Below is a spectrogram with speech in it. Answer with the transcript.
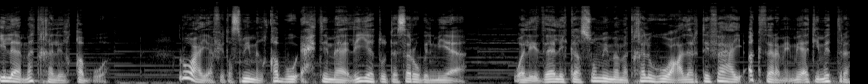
إلى مدخل القبو. روعي في تصميم القبو احتمالية تسرب المياه ولذلك صمم مدخله على ارتفاع أكثر من 100 متر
